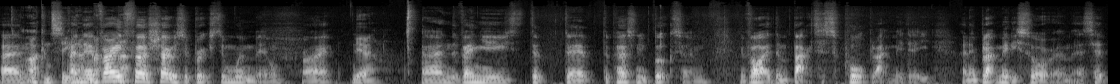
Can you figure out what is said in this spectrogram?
Um, I can see and that. their ma- very that- first show was at Brixton Windmill, right? Yeah. And the venue, the the the person who booked them invited them back to support Black Midi, and then Black Midi saw them and said,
